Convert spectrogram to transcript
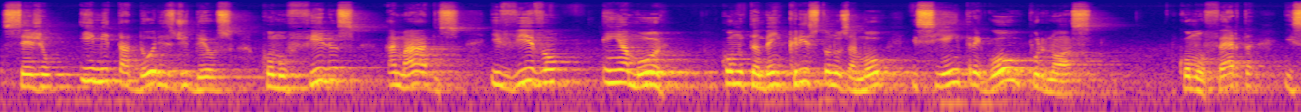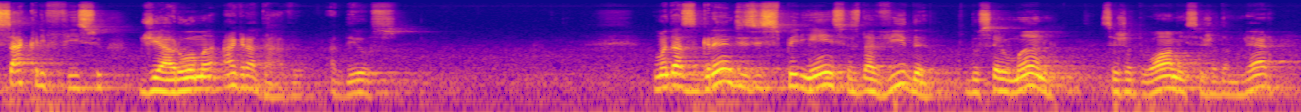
sejam imitadores de Deus, como filhos amados, e vivam em amor, como também Cristo nos amou e se entregou por nós, como oferta e sacrifício de aroma agradável a Deus. Uma das grandes experiências da vida do ser humano, seja do homem, seja da mulher,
